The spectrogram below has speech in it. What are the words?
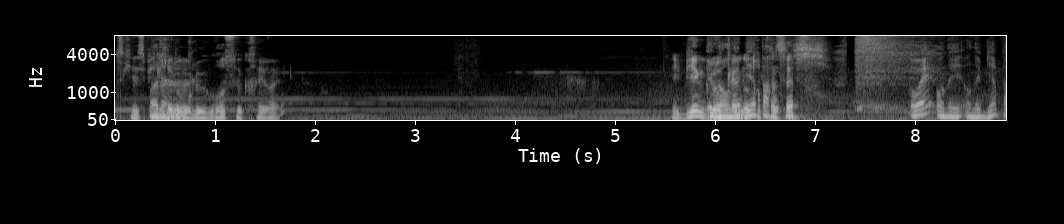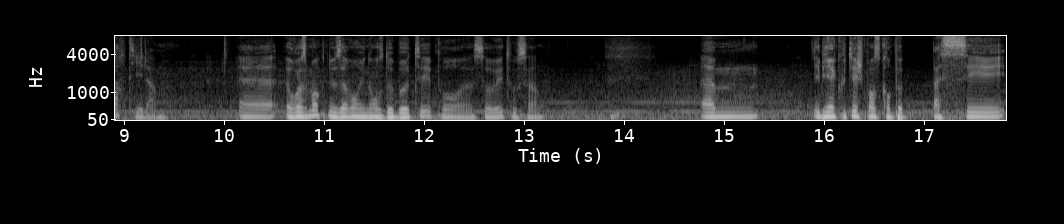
Ce qui expliquerait Voilà, le, donc- le gros secret, ouais. Et bien Eh ben, notre parti. princeps. Ouais, on est, on est bien parti là. Euh, heureusement que nous avons une once de beauté pour euh, sauver tout ça. Euh, eh bien, écoutez, je pense qu'on peut passer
